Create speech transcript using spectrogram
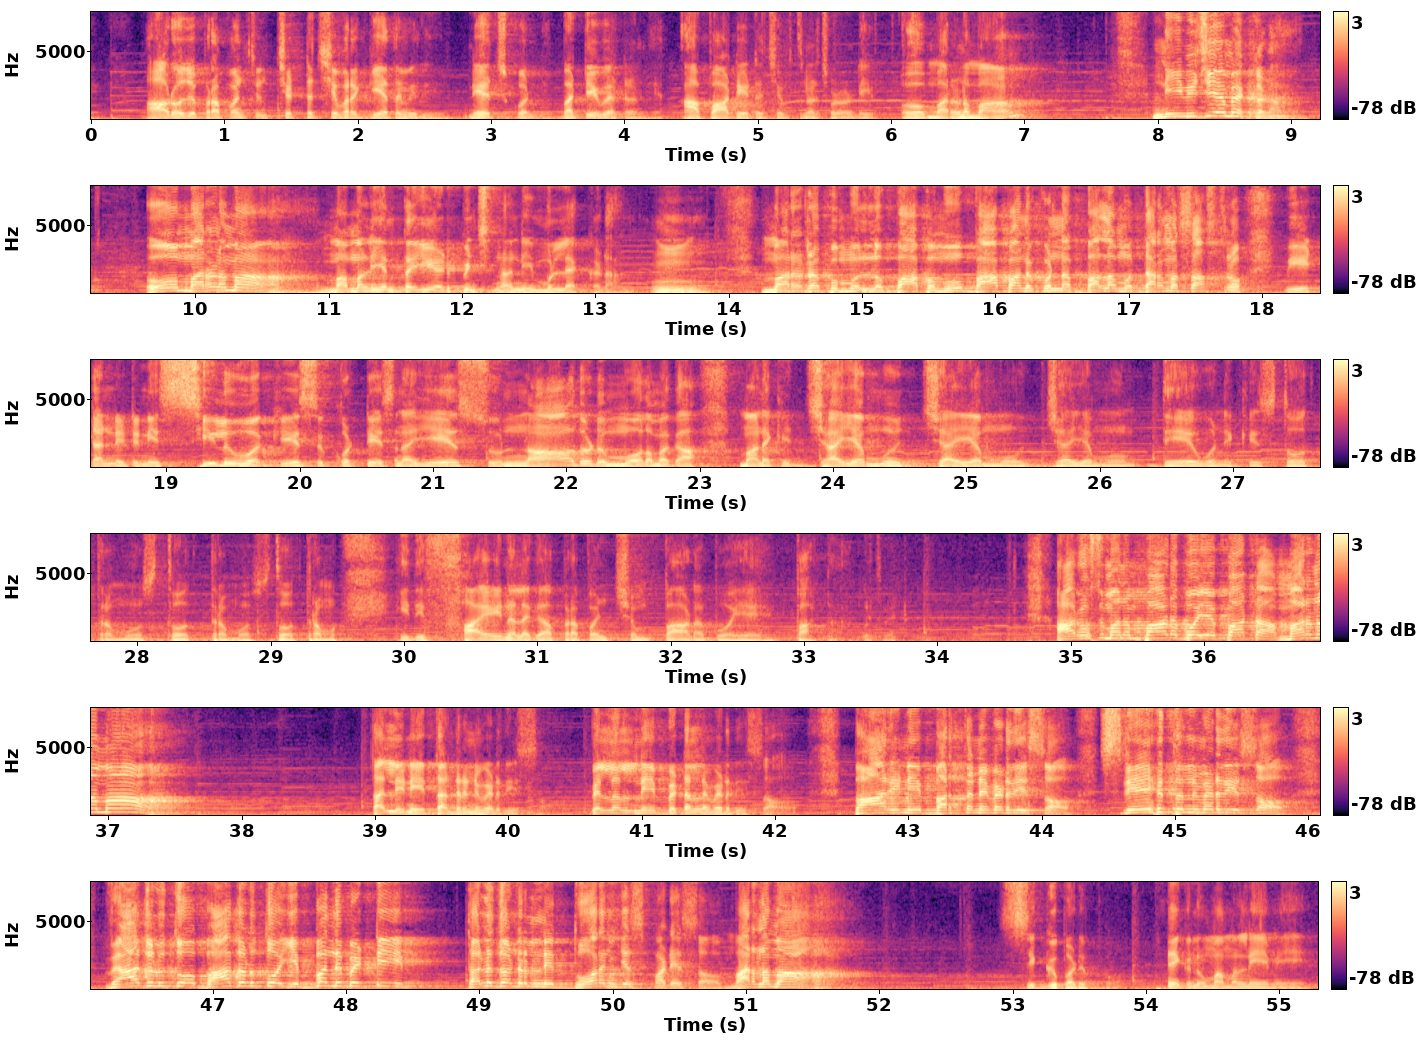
ఆ రోజు ప్రపంచం చిట్ట చివరి గీతం ఇది. నేర్చుకోండి బట్టి పెట్టండి. ఆ పాట ఏటో చెప్తున్నాడు చూడండి. ఓ మరణమా? నీ విజయం ఎక్కడ? ఓ మరణమా మమ్మల్ని ఎంత ఏడిపించిన నీ ముళ్ళెక్కడ మరణపు ముళ్ళు పాపము పాపానుకున్న బలము ధర్మశాస్త్రం వీటన్నిటిని సిలువ కేసు కొట్టేసిన యేసు నాదుడు మూలముగా మనకి జయము జయము జయము. దేవునికి స్తోత్రము స్తోత్రము స్తోత్రము. ఇది ఫైనల్గా ప్రపంచం పాడబోయే పాట. గుర్తుపెట్టు ఆ రోజు మనం పాడబోయే పాట మరణమా? తల్లిని తండ్రిని విడదీస్తావు. పిల్లల్ని బిడ్డల్ని విడదీస్తావు. భార్యని భర్తని విడదీస్తావు. స్నేహితుల్ని విడదీస్తావు. వ్యాధులతో బాధలతో ఇబ్బంది పెట్టి తల్లిదండ్రులని దూరం చేసి పడేస్తావు. మరణమా? సిగ్గుపడిపో. ఇంక నువ్వు మమ్మల్ని ఏమి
